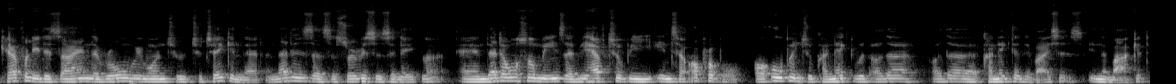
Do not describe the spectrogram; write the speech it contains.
carefully design the role we want to, to take in that, and that is as a services enabler. And that also means that we have to be interoperable or open to connect with other other connected devices in the market.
